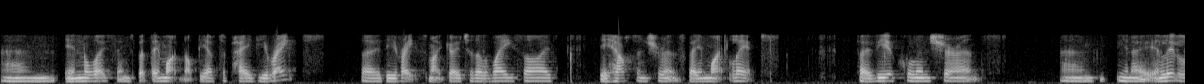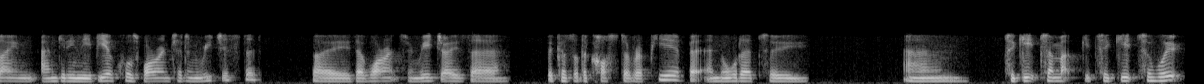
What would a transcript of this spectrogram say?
um, and all those things, but they might not be able to pay their rates. So their rates might go to the wayside. Their house insurance they might lapse. So vehicle insurance, um, you know, and let alone um, getting their vehicles warranted and registered. So the warrants and regos are because of the cost of repair, but in order to um, to get to to get to work,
